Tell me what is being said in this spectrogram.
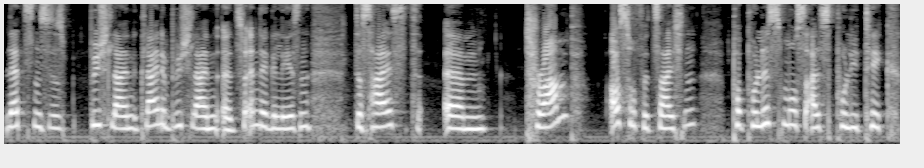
letztens dieses Büchlein, kleine Büchlein äh, zu Ende gelesen. Das heißt ähm, Trump, Ausrufezeichen, Populismus als Politik.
